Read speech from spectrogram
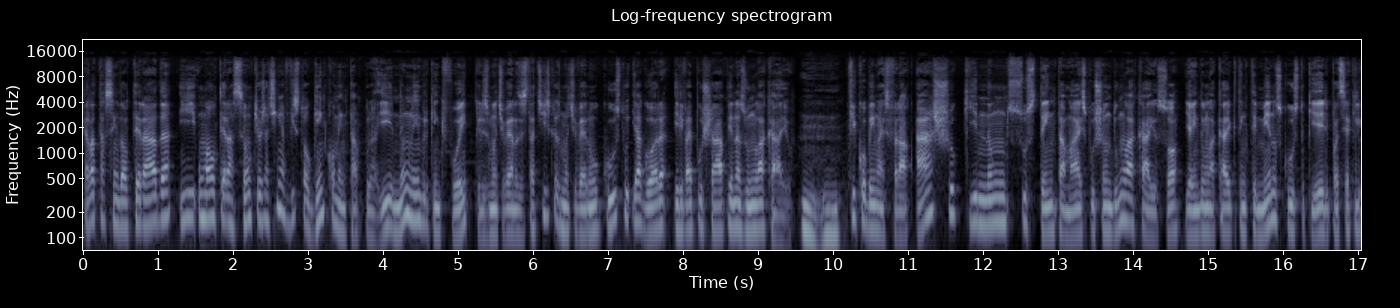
Ela tá sendo alterada e uma alteração que eu já tinha visto alguém comentar por aí. Não lembro quem que foi. Que eles mantiveram as estatísticas, mantiveram o custo e agora ele vai puxar apenas um lacaio. Uhum. Ficou bem mais fraco. Acho que não sustenta mais puxando um lacaio só. E ainda um lacaio que tem que ter menos custo que ele. Pode ser aquele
